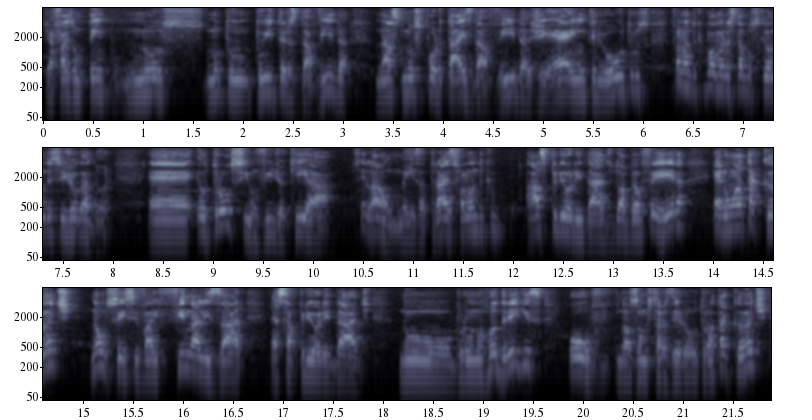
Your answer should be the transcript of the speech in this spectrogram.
já faz um tempo nos no tu, twitters da vida, nas, nos portais da vida, GE, entre outros, falando que o Palmeiras está buscando esse jogador. É, eu trouxe um vídeo aqui há, sei lá, um mês atrás, falando que as prioridades do Abel Ferreira eram um atacante, não sei se vai finalizar essa prioridade no Bruno Rodrigues, ou nós vamos trazer outro atacante.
